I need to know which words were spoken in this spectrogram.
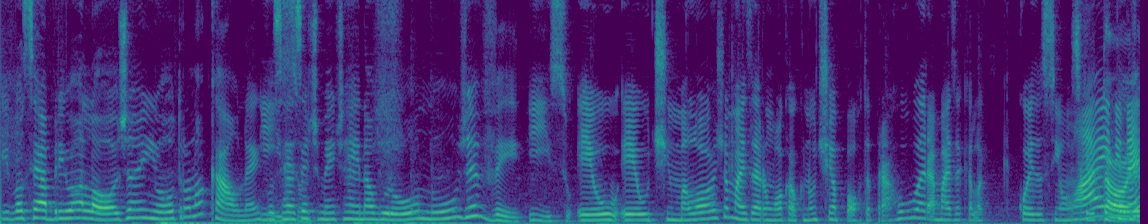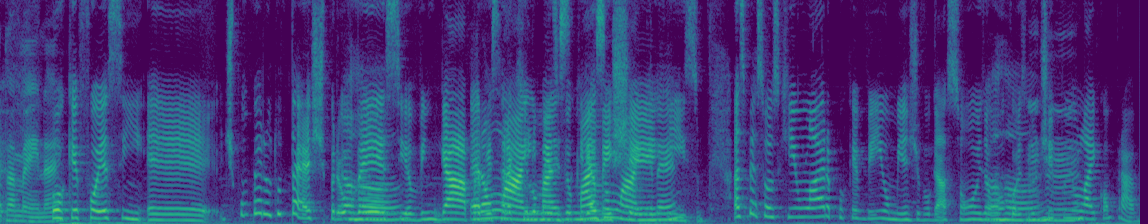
E você abriu a loja em outro local, né? Você Isso. recentemente reinaugurou no GV. Isso. Eu, eu tinha uma loja, mas era um local que não tinha porta pra rua, era mais aquela coisa assim online, Escritório né? também, né? Porque foi assim, é, tipo um período teste pra eu Aham. ver se ia vingar, pra Era ver se era online, aquilo mesmo mais- que eu queria mais mexer. online, né? Isso. As pessoas que iam lá era porque viam minhas divulgações, alguma Aham. coisa do tipo, Uhum. iam lá e compravam.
